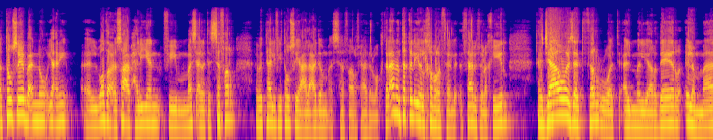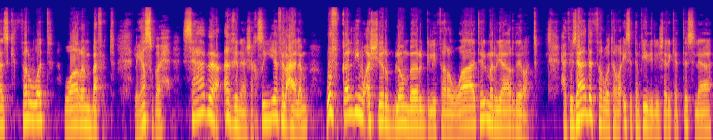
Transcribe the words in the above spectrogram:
التوصية بأنه يعني الوضع صعب حاليا في مسألة السفر فبالتالي في توصية على عدم السفر في هذا الوقت. الآن ننتقل إلى الخبر الثالث والأخير تجاوزت ثروة الملياردير إيلون ماسك ثروة وارن بافيت ليصبح سابع أغنى شخصية في العالم وفقا لمؤشر بلومبرج لثروات المليارديرات حيث زادت ثروة الرئيس التنفيذي لشركة تسلا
